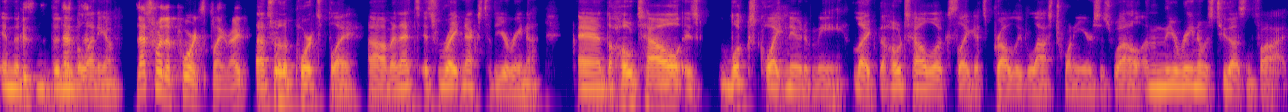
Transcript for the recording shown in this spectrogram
in the the new millennium. That's where the ports play, right? That's where the ports play, um, and that's it's right next to the arena. And the hotel is looks quite new to me. Like the hotel looks like it's probably the last 20 years as well and then the arena was 2005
